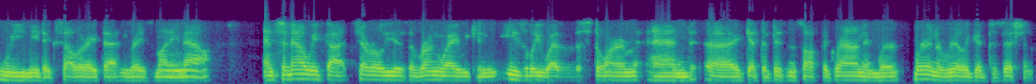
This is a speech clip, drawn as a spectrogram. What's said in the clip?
we need to accelerate that and raise money now. And so now we've got several years of runway. We can easily weather the storm and uh, get the business off the ground, and we're we're in a really good position.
